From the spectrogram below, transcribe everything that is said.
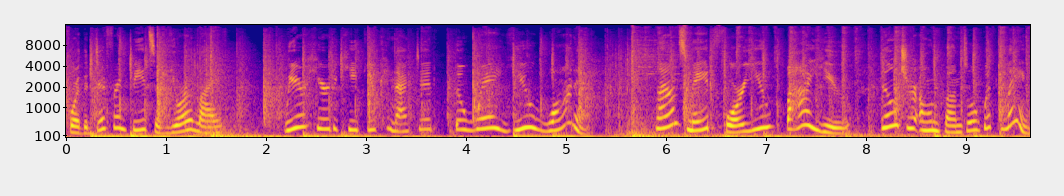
For the different beats of your life, we're here to keep you connected the way you want it. Plans made for you, by you. Build your own bundle with Link.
